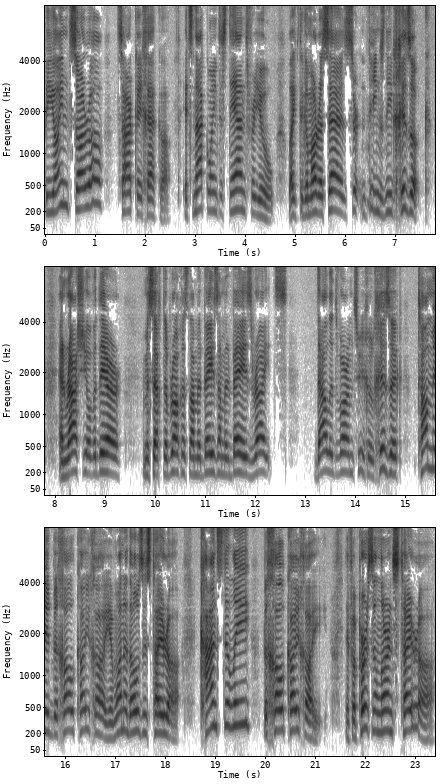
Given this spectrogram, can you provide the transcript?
b'yayim tzara, tzar keicheka. It's not going to stand for you. Like the Gemara says, certain things need chizuk. And Rashi over there, Masechta Brachas Lamed Beis Lamed Beis writes Dalit Varim Tzrichur Chizuk, Tamid Bechal Kaichai, and one of those is Torah. Constantly Bechal Kaichai. If a person learns Torah,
